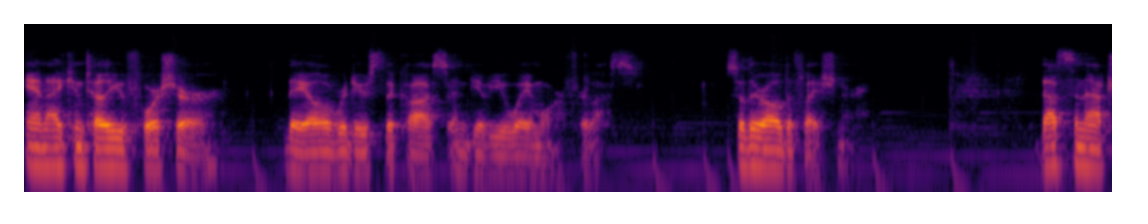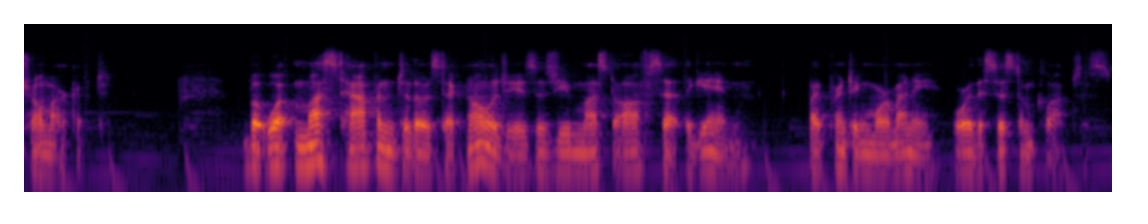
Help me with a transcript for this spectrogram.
and I can tell you for sure, they all reduce the cost and give you way more for less. So they're all deflationary. That's the natural market. But what must happen to those technologies is you must offset the gain by printing more money or the system collapses.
